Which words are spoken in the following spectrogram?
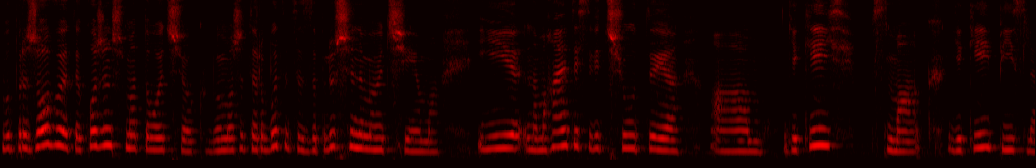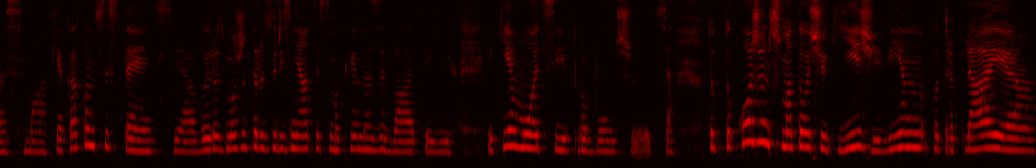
Ви прожовуєте кожен шматочок, ви можете робити це з заплющеними очима і намагаєтесь відчути, а, який смак, який післясмак, яка консистенція, ви роз, можете розрізняти смаки, називати їх, які емоції пробуджуються. Тобто кожен шматочок їжі, він потрапляє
